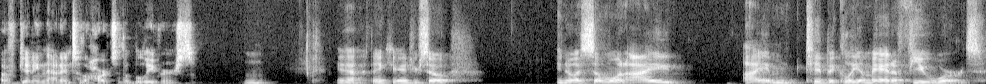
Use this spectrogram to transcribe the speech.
of getting that into the hearts of the believers. Hmm. Yeah, thank you, Andrew. So, you know, as someone I I am typically a man of few words.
